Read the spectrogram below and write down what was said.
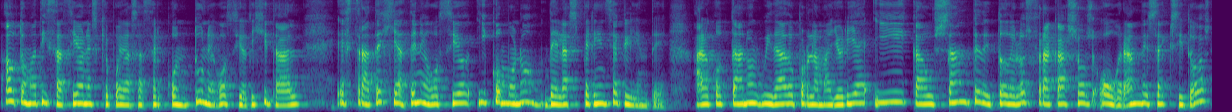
automatizaciones que puedas hacer con tu negocio digital, estrategias de negocio y, como no, de la experiencia cliente, algo tan olvidado por la mayoría y causante de todos los fracasos o grandes éxitos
